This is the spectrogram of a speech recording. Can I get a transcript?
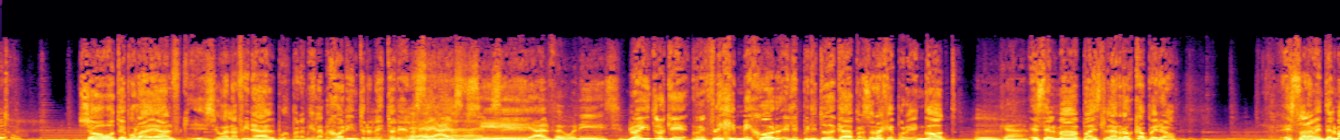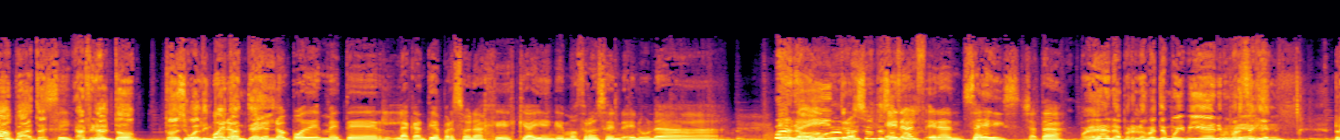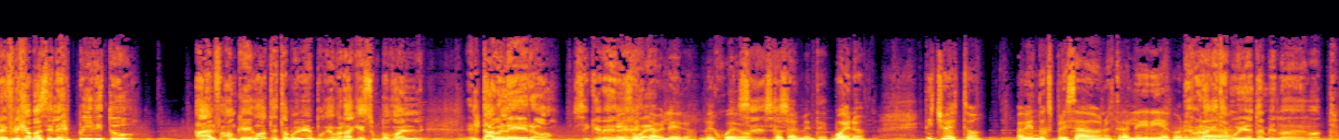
Yo voté por la de Alf, que llegó a la final, porque para mí es la mejor intro de la historia de la Eh, serie. Alf, sí, Alf es buenísimo. No hay intro que refleje mejor el espíritu de cada personaje, porque en GOT Claro. es el mapa, es la rosca, pero es solamente el mapa. Entonces, Sí. al final todo, todo es igual de Bueno, importante. pero ahí. no podés meter la cantidad de personajes que hay en Game of Thrones en, en una. Bueno, en una intro. un En. Alf eran seis, ya está. Bueno, pero los mete muy bien y Muy me parece que sí. refleja más el espíritu Alf, aunque GOT está muy bien, porque es verdad que es un poco el, el tablero, si querés. Es el juego. tablero del juego, Sí, sí, sí. totalmente. Bueno, dicho esto, habiendo expresado nuestra alegría con Es esta. verdad que está muy bien también lo de GOT.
